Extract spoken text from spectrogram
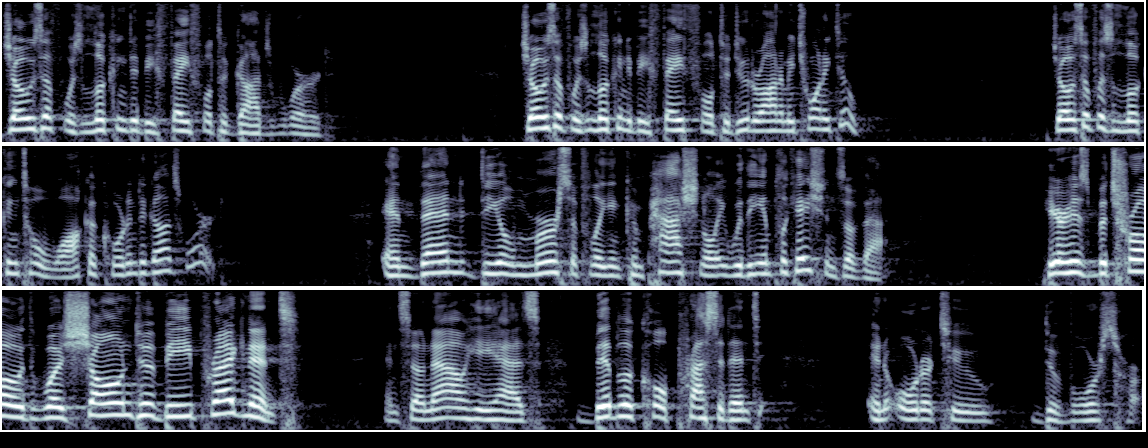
Joseph was looking to be faithful to God's word. Joseph was looking to be faithful to Deuteronomy 22. Joseph was looking to walk according to God's word and then deal mercifully and compassionately with the implications of that. Here, his betrothed was shown to be pregnant. And so now he has biblical precedent in order to divorce her.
